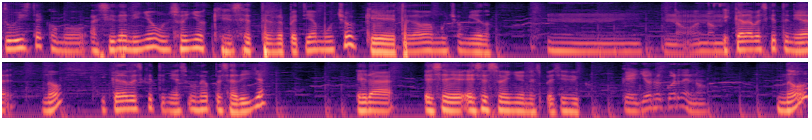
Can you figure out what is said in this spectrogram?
tuviste como así de niño un sueño que se te repetía mucho, que te daba mucho miedo. Mm, no, no Y me... cada vez que tenía, ¿no? Y cada vez que tenías una pesadilla, era ese, ese sueño en específico. Que yo recuerde, no. ¿No?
